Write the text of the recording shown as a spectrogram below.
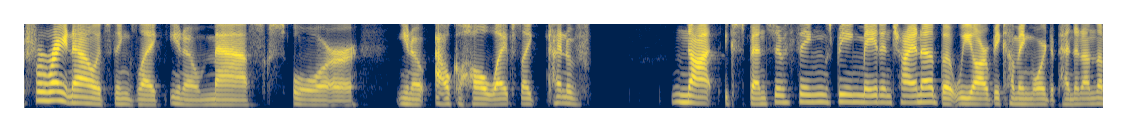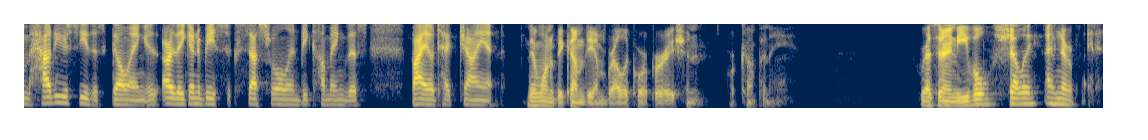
for right now, it's things like, you know, masks or, you know, alcohol wipes, like kind of not expensive things being made in China, but we are becoming more dependent on them. How do you see this going? Are they going to be successful in becoming this biotech giant? They want to become the umbrella corporation or company. Resident Evil, Shelley? I've never played it.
